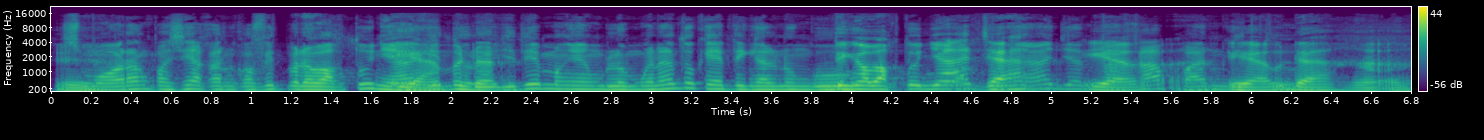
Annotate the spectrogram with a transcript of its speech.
semua orang pasti akan covid pada waktunya Iya, gitu. loh. benar. Jadi emang yang belum kena tuh kayak tinggal nunggu Tinggal waktunya, aja. entah Iya. kapan Iya gitu. udah. heeh.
